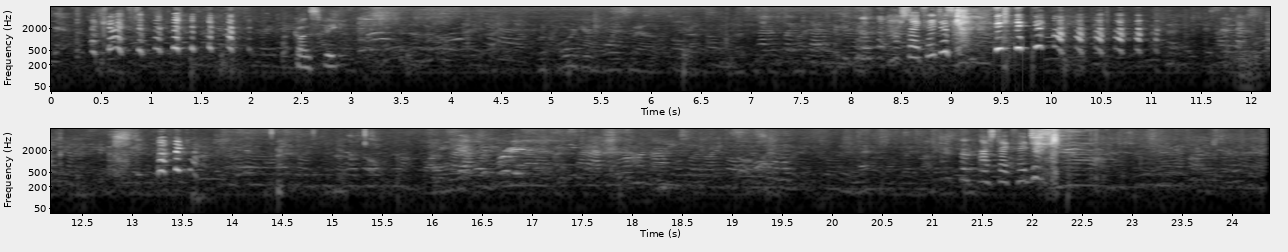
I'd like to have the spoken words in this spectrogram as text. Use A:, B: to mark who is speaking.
A: Go and speak.
B: Hashtag say just Hashtag say just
